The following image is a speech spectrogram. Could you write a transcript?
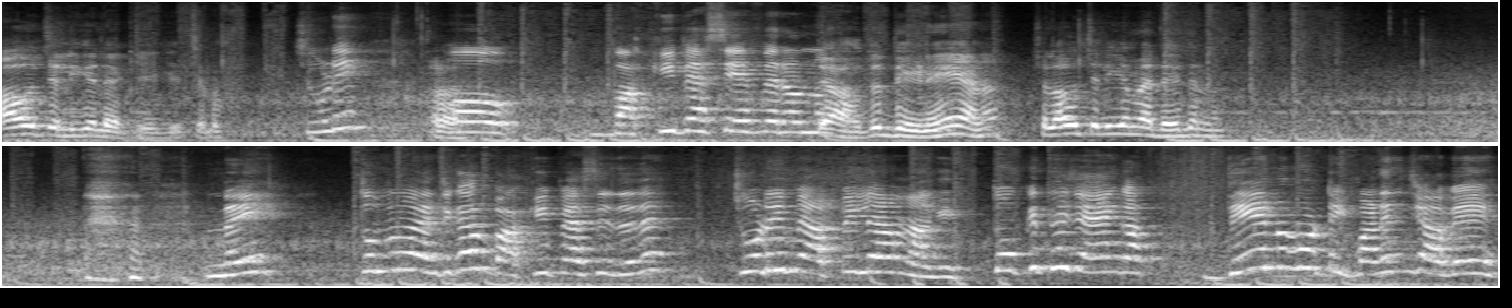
ਆਓ ਚੱਲੀਏ ਲੈ ਕੇ ਆਈਏ ਚਲੋ। ਚੂੜੀ? ਉਹ ਬਾਕੀ ਪੈਸੇ ਫਿਰ ਉਹਨੂੰ ਆਹੋ ਤੇ ਦੇਣੇ ਆ ਨਾ। ਚਲਾਓ ਚੱਲੀਏ ਮੈਂ ਦੇ ਦਿੰਦਾ ਨਹੀਂ ਤੂੰ ਮੈਨੂੰ ਇੰਜ ਕਰ ਬਾਕੀ ਪੈਸੇ ਦੇ ਦੇ। ਚੂੜੀ ਮੈਂ ਆਪੇ ਲਿਆਵਾਂਗੀ ਤੂੰ ਕਿੱਥੇ ਜਾਏਗਾ? ਦੇ ਨੂੰ ਰੋਟੀ ਪਾਣੀ ਨੂੰ ਜਾਵੇ।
